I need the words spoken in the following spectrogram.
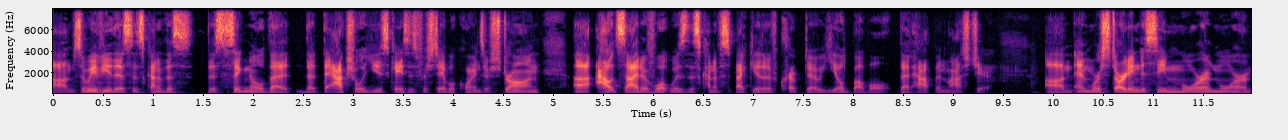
Um, so we view this as kind of this this signal that that the actual use cases for stablecoins are strong uh, outside of what was this kind of speculative crypto yield bubble that happened last year. Um, and we're starting to see more and more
